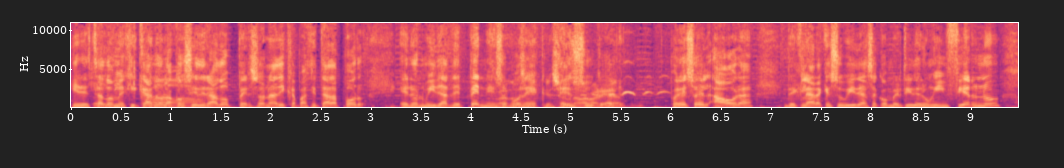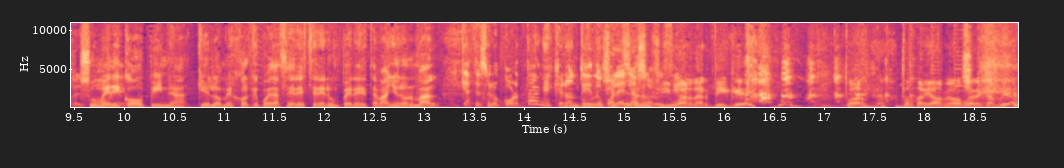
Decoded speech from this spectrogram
y el Estado mexicano lo ha Oh. considerado persona discapacitada por enormidad de pene. Eso Claro, pone sí, es que eso en es una su... barbaridad. Por eso él ahora declara que su vida se ha convertido en un infierno. El Su pobre. médico opina que lo mejor que puede hacer es tener un pene de tamaño normal ¿Y qué hace? ¿Se lo cortan? Es que no entiendo cuál es la solución. Si guardar ticket, todavía, todavía lo mejor puedes cambiar.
